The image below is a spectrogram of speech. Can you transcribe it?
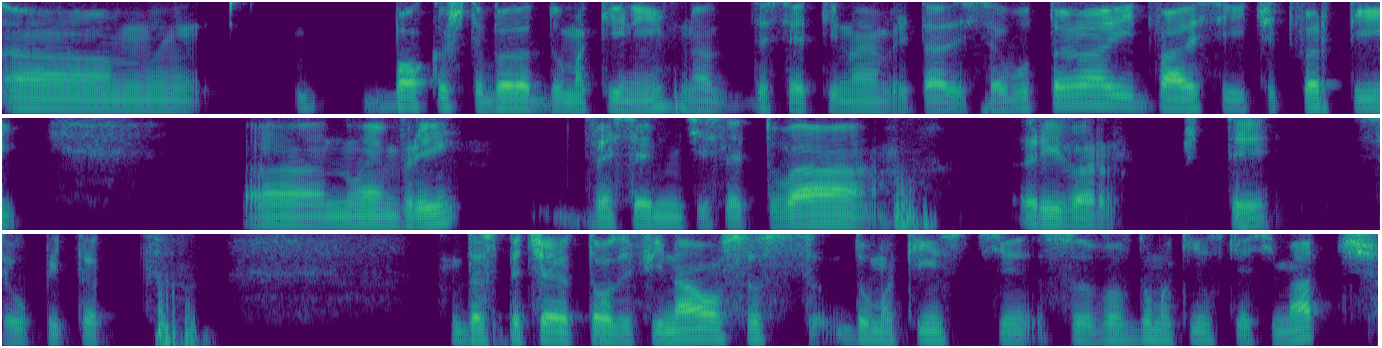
а, Бока ще бъдат домакини на 10 ноември тази събота и 24 ноември, две седмици след това, Ривър ще се опитат да спечелят този финал с домакински, с, в домакинския си матч.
